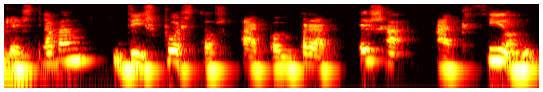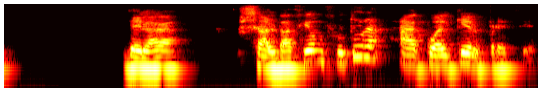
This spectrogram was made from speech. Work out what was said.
que estaban dispuestos a comprar esa acción de la salvación futura a cualquier precio.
